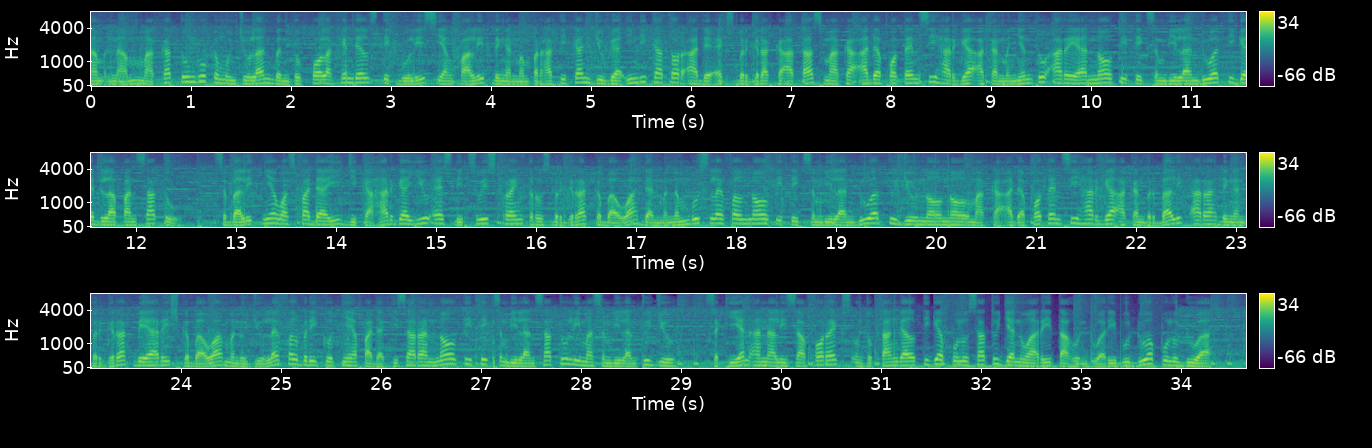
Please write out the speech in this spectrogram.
maka tunggu kemunculan bentuk pola candlestick bullish yang valid dengan memperhatikan juga indikator ADX bergerak ke atas maka ada potensi harga akan menyentuh area 0.92381. Sebaliknya waspadai jika harga USD Swiss franc terus bergerak ke bawah dan menembus level 0.92700 maka ada potensi harga akan berbalik arah dengan bergerak bearish ke bawah menuju level berikutnya pada kisaran 0.91597. Sekian analisa forex untuk tanggal 31 Januari tahun 2022.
